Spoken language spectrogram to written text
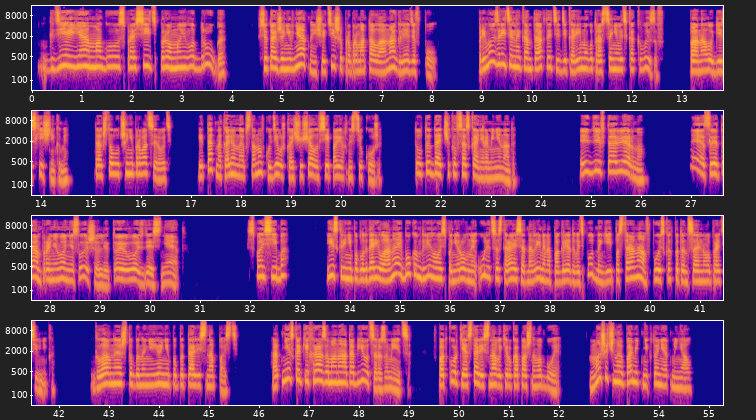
«Где я могу спросить про моего друга?» Все так же невнятно, еще тише пробормотала она, глядя в пол. Прямой зрительный контакт эти дикари могут расценивать как вызов, по аналогии с хищниками, так что лучше не провоцировать. И так накаленную обстановку девушка ощущала всей поверхностью кожи. Тут и датчиков со сканерами не надо. «Иди в таверну. Если там про него не слышали, то его здесь нет». «Спасибо», Искренне поблагодарила она и боком двинулась по неровной улице, стараясь одновременно поглядывать под ноги и по сторонам в поисках потенциального противника. Главное, чтобы на нее не попытались напасть. От нескольких разом она отобьется, разумеется. В подкорке остались навыки рукопашного боя. Мышечную память никто не отменял.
